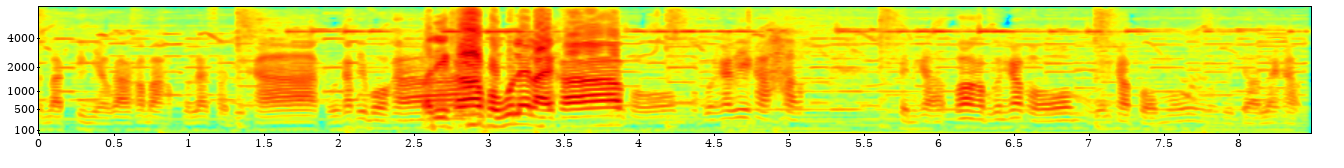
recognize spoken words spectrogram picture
สำหรับคลิปนี้ก็เข้ามาขอบคุณและสวัสดีครับขอบคุณครับพี่โบครัๆบสวัสดีครับผมพูดหลาย ๆ ครับผมขอบคุณครับพี่ครับ เป็นครับพ่อขอบคุณครับผมขอบคุณครับผมสุดยอดเลยครับ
